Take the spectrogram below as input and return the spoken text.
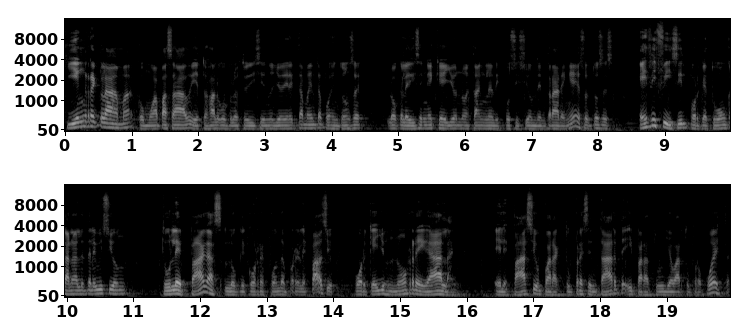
quien reclama, como ha pasado, y esto es algo que lo estoy diciendo yo directamente, pues entonces lo que le dicen es que ellos no están en la disposición de entrar en eso. Entonces es difícil porque tú a un canal de televisión, tú le pagas lo que corresponde por el espacio, porque ellos no regalan el espacio para tú presentarte y para tú llevar tu propuesta.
